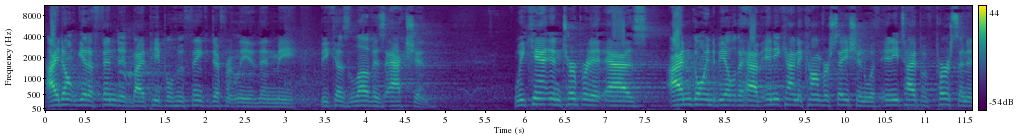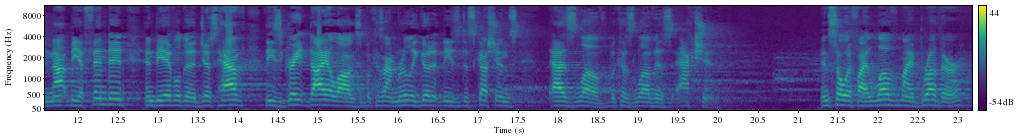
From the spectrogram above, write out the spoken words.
I don't get offended by people who think differently than me because love is action. We can't interpret it as I'm going to be able to have any kind of conversation with any type of person and not be offended and be able to just have these great dialogues because I'm really good at these discussions as love because love is action. And so if I love my brother,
